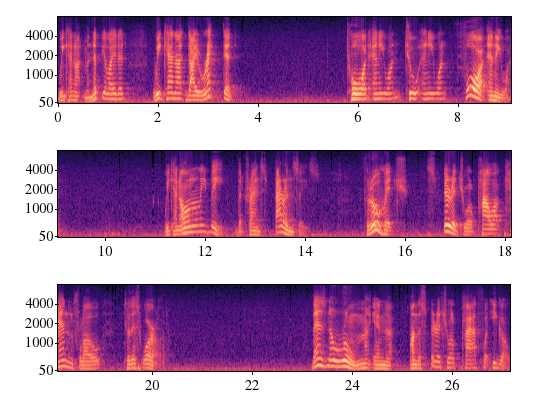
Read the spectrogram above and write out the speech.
we cannot manipulate it, we cannot direct it toward anyone, to anyone, for anyone. We can only be the transparencies through which spiritual power can flow to this world. There's no room in, uh, on the spiritual path for ego.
